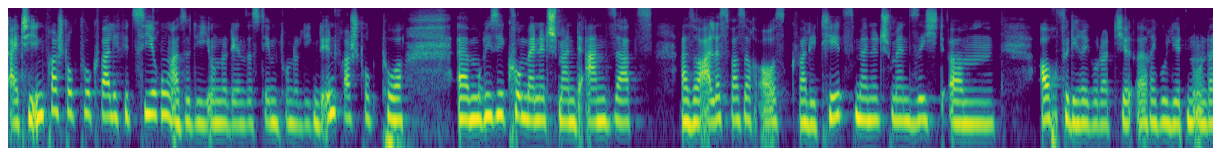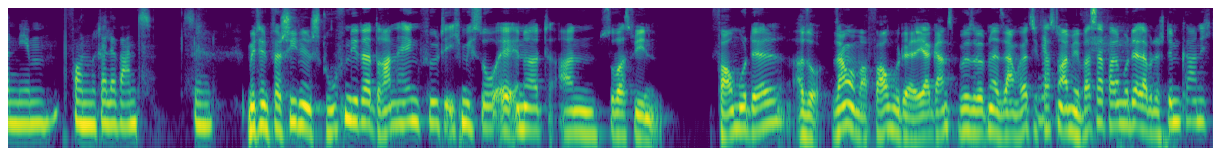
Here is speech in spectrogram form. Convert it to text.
IT-Infrastrukturqualifizierung, also die unter den Systemen drunter liegende Infrastruktur, ähm, Risikomanagement-Ansatz, also alles, was auch aus Qualitätsmanagement-Sicht ähm, auch für die äh, regulierten Unternehmen von Relevanz sind. Mit den verschiedenen Stufen, die da dranhängen, fühlte ich mich so erinnert an sowas wie ein V-Modell, also sagen wir mal V-Modell, ja ganz böse würde man ja sagen, hört sich fast nur an wie ein Wasserfallmodell, aber das stimmt gar nicht.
